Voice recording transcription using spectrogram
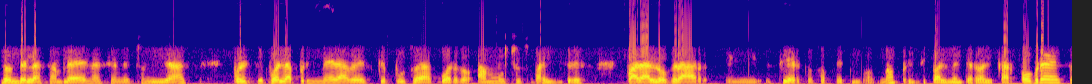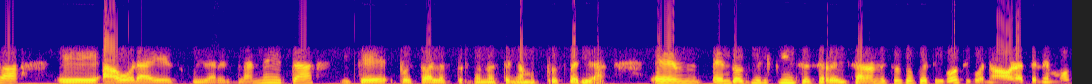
donde la Asamblea de Naciones Unidas pues fue la primera vez que puso de acuerdo a muchos países para lograr eh, ciertos objetivos, ¿no? Principalmente erradicar pobreza, eh, ahora es cuidar el planeta y que pues todas las personas tengamos prosperidad. En, en 2015 se revisaron estos objetivos y bueno, ahora tenemos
